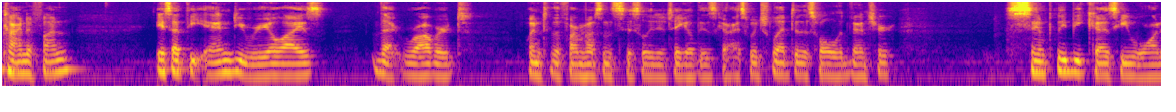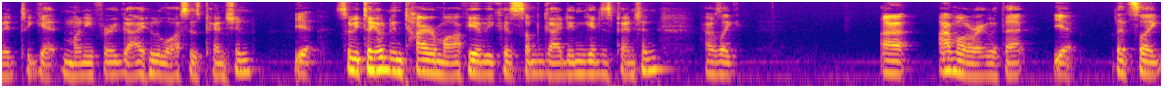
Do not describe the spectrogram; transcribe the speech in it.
kind of fun, is at the end you realize that Robert went to the farmhouse in Sicily to take out these guys, which led to this whole adventure. Simply because he wanted to get money for a guy who lost his pension. Yeah, So he took out an entire mafia because some guy didn't get his pension. I was like, uh, I'm alright with that. yeah. That's like,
